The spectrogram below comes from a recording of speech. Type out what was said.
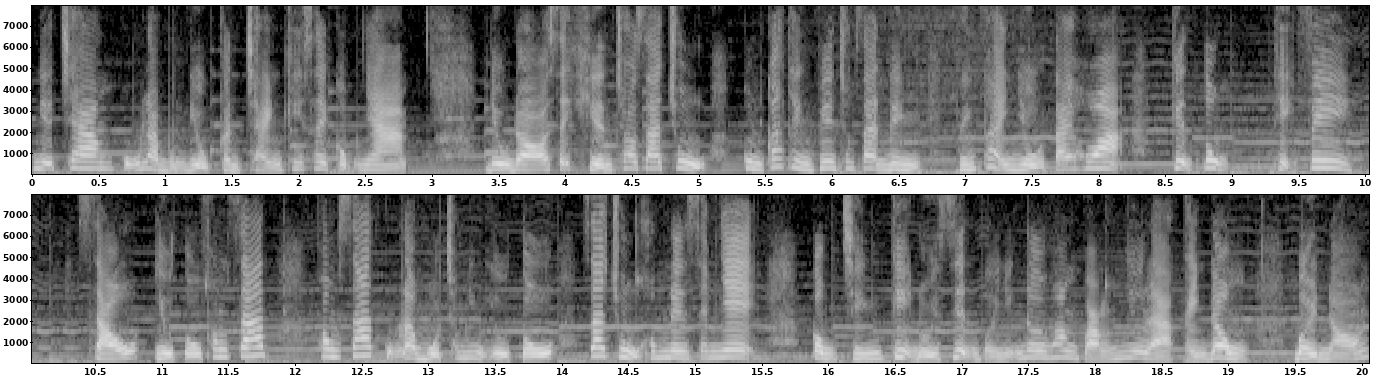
Nghĩa trang cũng là một điều cần tránh khi xây cổng nhà. Điều đó sẽ khiến cho gia chủ cùng các thành viên trong gia đình dính phải nhiều tai họa, kiện tụng, thị phi. 6. Yếu tố phong sát Phong sát cũng là một trong những yếu tố gia chủ không nên xem nhẹ. Cổng chính kỵ đối diện với những nơi hoang vắng như là cánh đồng bởi nó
